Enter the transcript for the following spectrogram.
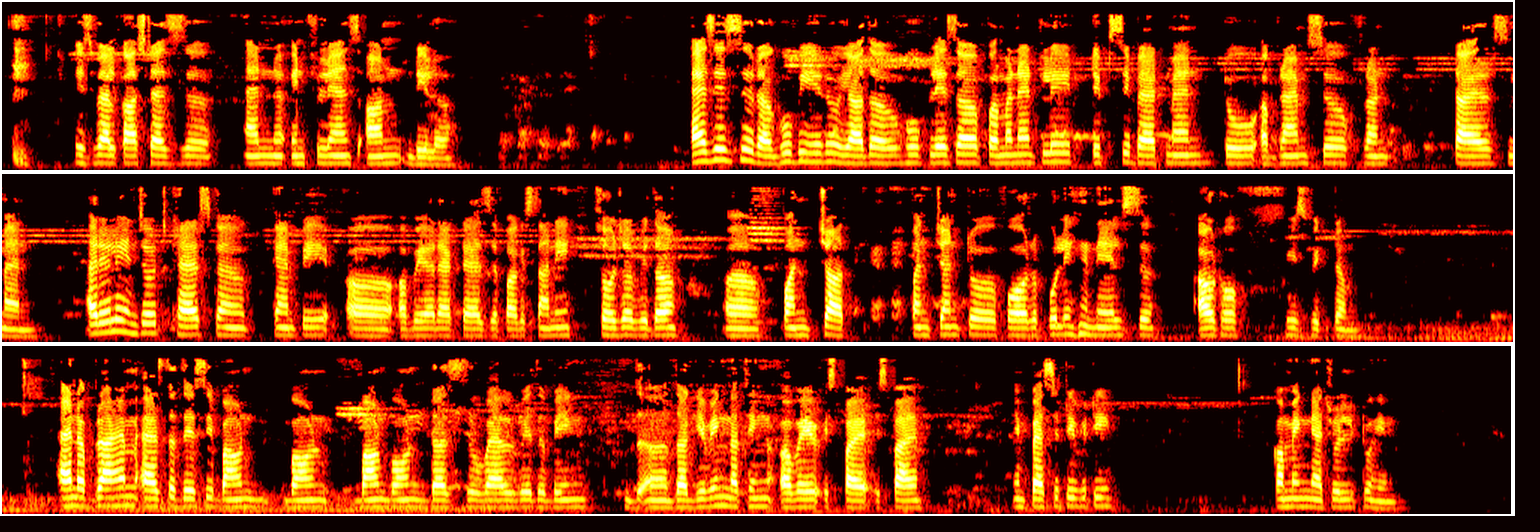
is well cast as uh, an influence arm dealer. As is Raghubir Yadav, who plays a permanently tipsy Batman to Abraham's uh, frontiersman. I really enjoyed Kher's ca- campy, uh, aware act as a Pakistani soldier with a uh, panchat, penchant uh, for pulling nails uh, out of his victim and Abraham as the Desi bound bound bound bond does well with being the, the giving nothing away spy, spy impassivity coming naturally to him.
